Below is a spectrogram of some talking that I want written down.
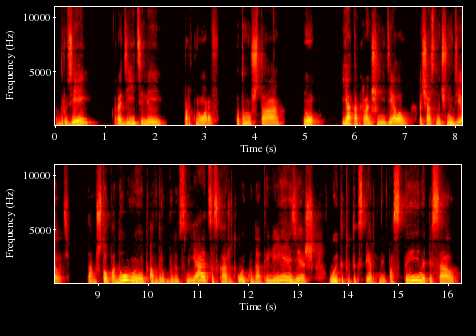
друзей, родителей, партнеров, потому что, ну, я так раньше не делал, а сейчас начну делать. Там, что подумают, а вдруг будут смеяться, скажут, ой, куда ты лезешь, ой, ты тут экспертные посты написал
